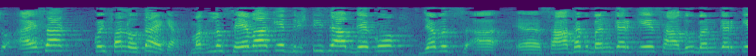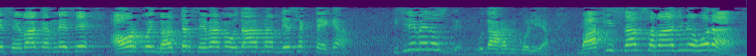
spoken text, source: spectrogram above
तो ऐसा कोई फल होता है क्या? मतलब सेवा के दृष्टि से आप देखो, जब साधक बनकर के, साधु बनकर के सेवा करने से और कोई बेहतर सेवा का उदाहरण आप दे सकते हैं क्या? इसलिए मैंने उस उदाहरण को लिया। बाकी सब समाज में हो रहा है।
